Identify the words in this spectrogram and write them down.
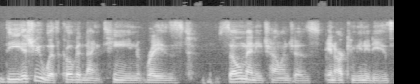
The issue with COVID 19 raised so many challenges in our communities,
